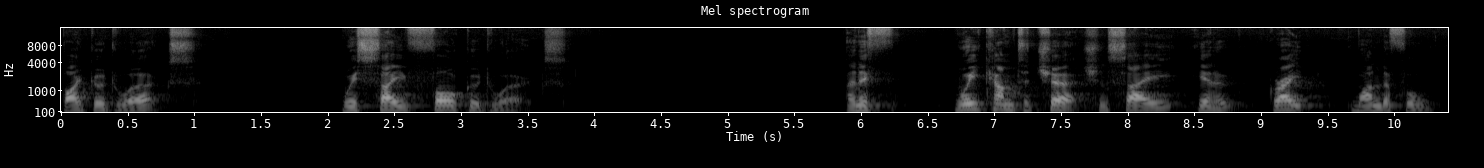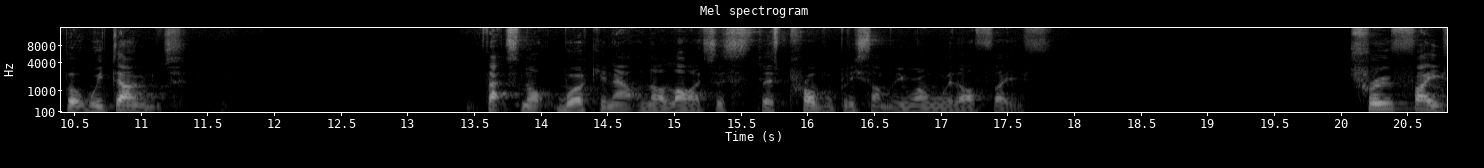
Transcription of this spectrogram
by good works, we're saved for good works. And if we come to church and say, you know, great, wonderful, but we don't, that's not working out in our lives. There's, there's probably something wrong with our faith. True faith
